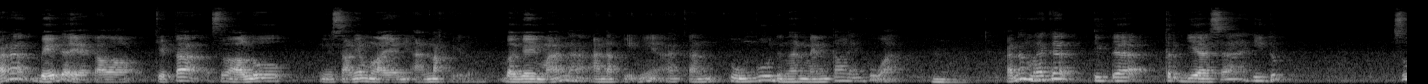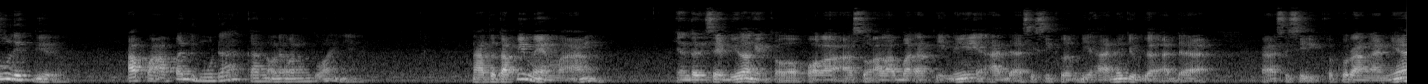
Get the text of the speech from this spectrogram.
karena beda ya kalau kita selalu misalnya melayani anak gitu bagaimana anak ini akan tumbuh dengan mental yang kuat hmm. karena mereka tidak terbiasa hidup sulit gitu. Apa-apa dimudahkan oleh orang tuanya. Nah, tetapi memang yang tadi saya bilang ya, kalau pola asuh ala barat ini ada sisi kelebihannya juga ada uh, sisi kekurangannya.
